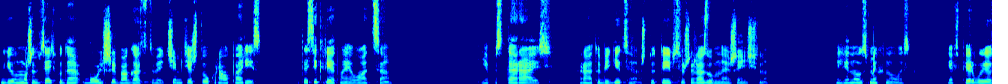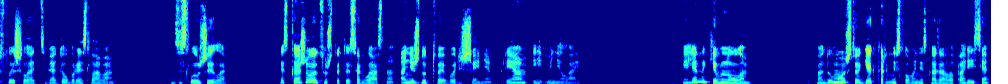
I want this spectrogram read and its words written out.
где он может взять куда большие богатства, чем те, что украл Парис, это секрет моего отца. Я постараюсь. Рад убедиться, что ты все же разумная женщина. Елена усмехнулась. Я впервые услышала от тебя добрые слова. Заслужила. Я скажу отцу, что ты согласна. Они ждут твоего решения. Приам и Минилай. Елена кивнула. Подумал, что Гектор ни слова не сказал о Парисе,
